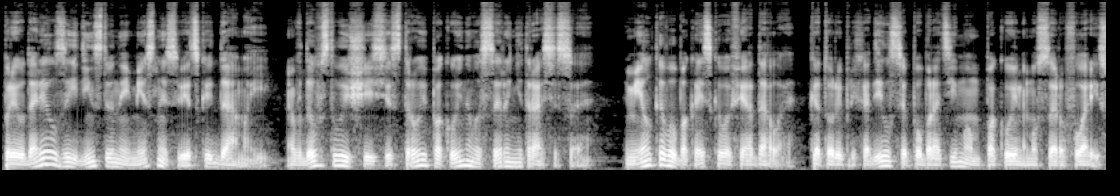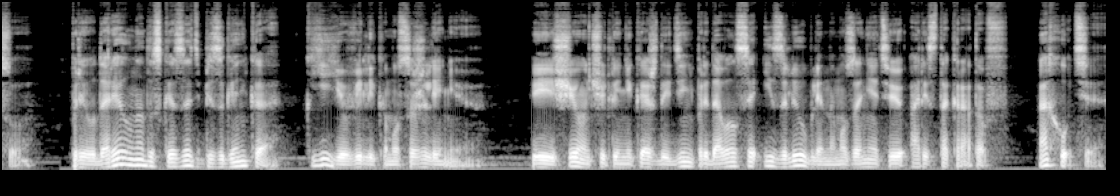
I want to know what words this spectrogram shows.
приударял за единственной местной светской дамой, вдовствующей сестрой покойного сэра Нетрасиса, мелкого бакайского феодала, который приходился побратимом покойному сэру Флорису. Приударял, надо сказать, без огонька, к ее великому сожалению. И еще он чуть ли не каждый день предавался излюбленному занятию аристократов – охоте.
